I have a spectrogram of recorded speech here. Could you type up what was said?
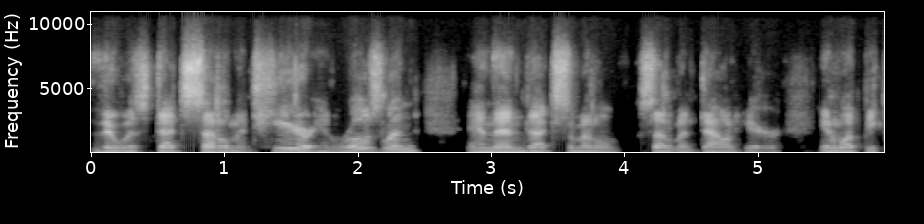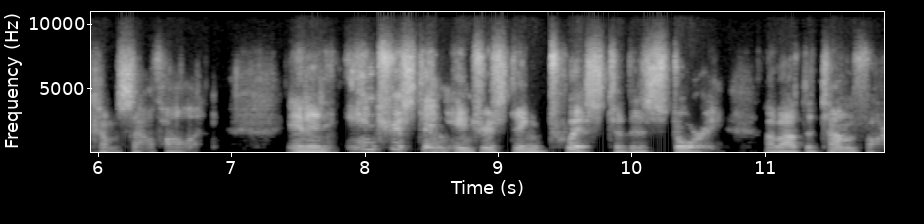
there was Dutch settlement here in Roseland, and then Dutch settlement down here in what becomes South Holland. And an interesting, interesting twist to this story about the Ton Farm.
